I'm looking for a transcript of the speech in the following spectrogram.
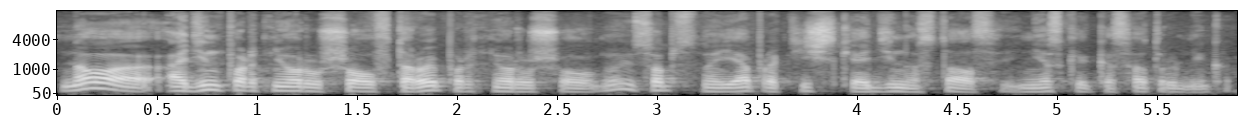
Но один партнер ушел, второй партнер ушел. Ну и, собственно, я практически один остался, и несколько сотрудников.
